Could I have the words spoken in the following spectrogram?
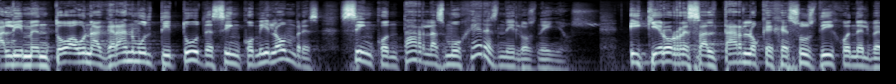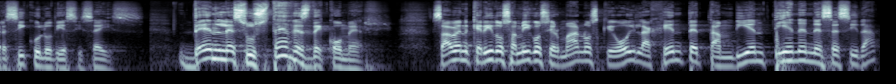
alimentó a una gran multitud de cinco mil hombres, sin contar las mujeres ni los niños. Y quiero resaltar lo que Jesús dijo en el versículo 16. Denles ustedes de comer. Saben, queridos amigos y hermanos, que hoy la gente también tiene necesidad.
